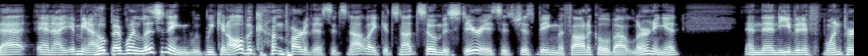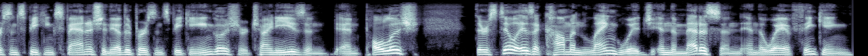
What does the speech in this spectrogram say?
that and I, I mean i hope everyone listening we can all become part of this it's not like it's not so mysterious it's just being methodical about learning it and then even if one person's speaking spanish and the other person speaking english or chinese and and polish there still is a common language in the medicine in the way of thinking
